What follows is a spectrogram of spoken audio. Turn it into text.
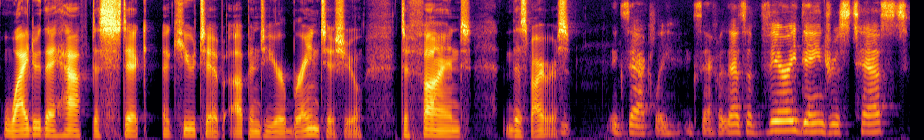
why do they have to stick a Q tip up into your brain tissue to find this virus? Exactly, exactly. That's a very dangerous test.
